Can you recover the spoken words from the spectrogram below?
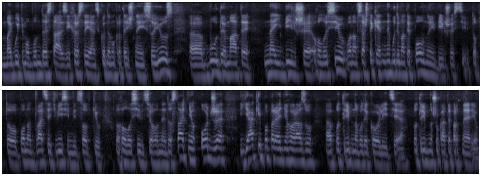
майбутньому Бундестазі Християнсько-демократичний союз буде мати найбільше голосів, вона все ж таки не буде мати повної більшості, тобто понад 28% голосів цього недостатньо. Отже, як і попереднього разу, е, потрібна буде коаліція, потрібно шукати партнерів.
